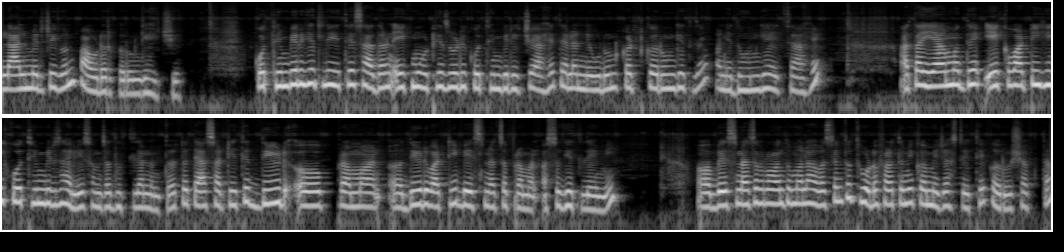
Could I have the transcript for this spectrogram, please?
लाल मिरची घेऊन पावडर करून घ्यायची. कोथिंबीर घेतली इथे साधारण एक मोठी जोडी कोथिंबीरीची आहे. त्याला निवडून कट करून घेतले आणि धुवून घ्यायचं आहे. आता यामध्ये एक वाटी ही कोथिंबीर झाली समजा धुतल्यानंतर तर त्यासाठी इथे दीड प्रमाण दीड वाटी बेसनाचं प्रमाण असं घेतलं आहे मी बेसनाचं प्रमाण तुम्हाला हवं असेल तर थोडंफार तुम्ही कमी जास्त इथे करू शकता.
